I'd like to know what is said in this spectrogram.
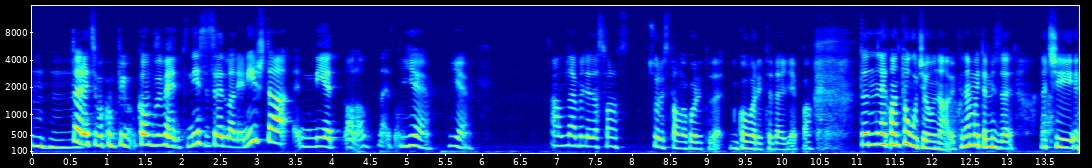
Mhm. To je recimo kompi- kompliment. Nije se sredila ni ništa, nije ono, ne znam. Je, je. Ali najbolje da stvarno curi stalno govorite da, govorite da je lijepa. To, nek vam to uđe u naviku. Nemojte misliti da je... Znači...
